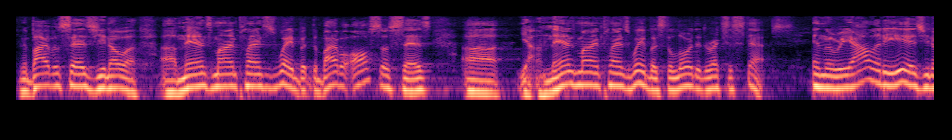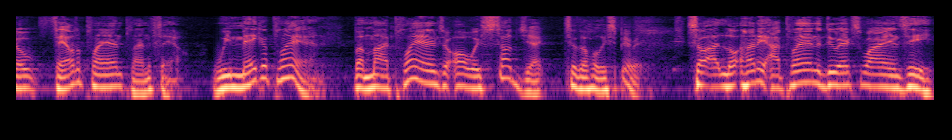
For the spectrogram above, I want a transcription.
And the Bible says, you know, a, a, man's mind plans his way, but the Bible also says, uh, yeah, a man's mind plans his way, but it's the Lord that directs his steps. And the reality is, you know, fail to plan, plan to fail. We make a plan, but my plans are always subject to the Holy Spirit. So, I, honey, I plan to do X, Y, and Z,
